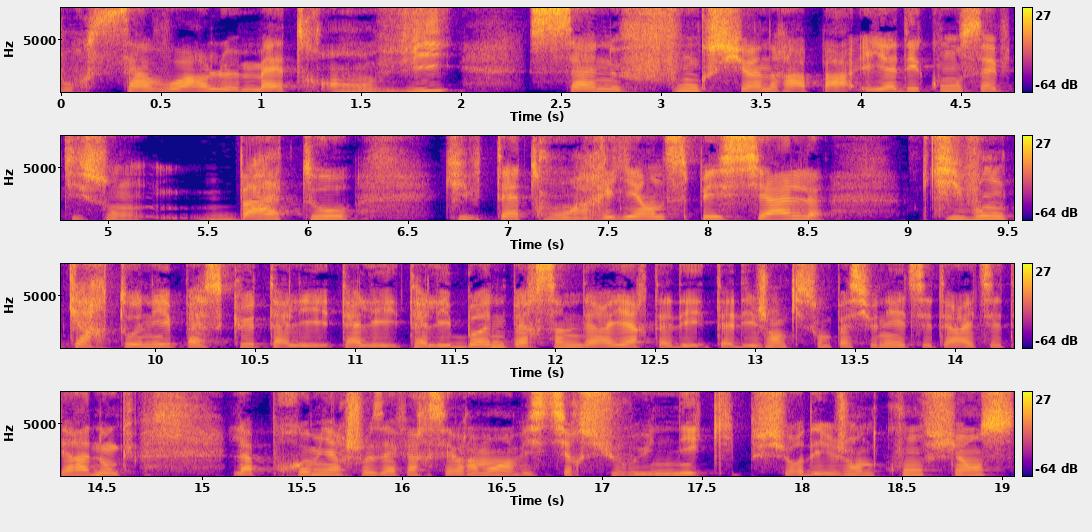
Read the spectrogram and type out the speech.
pour savoir le mettre en vie, ça ne fonctionnera pas. Et il y a des concepts qui sont bateaux, qui peut-être ont rien de spécial, qui vont cartonner parce que t'as les t'as les t'as les bonnes personnes derrière, t'as des t'as des gens qui sont passionnés, etc., etc. Donc la première chose à faire, c'est vraiment investir sur une équipe, sur des gens de confiance,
